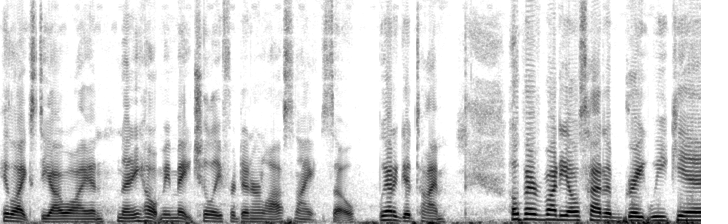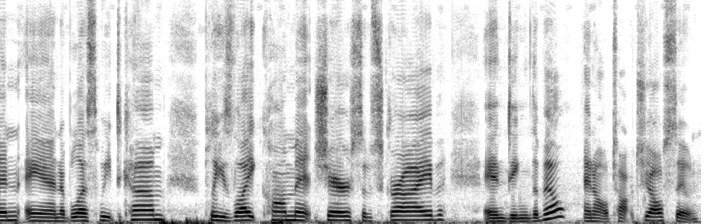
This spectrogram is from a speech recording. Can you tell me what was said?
He likes DIYing. And then he helped me make chili for dinner last night. So we had a good time. Hope everybody else had a great weekend and a blessed week to come. Please like, comment, share, subscribe, and ding the bell. And I'll talk to y'all soon.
